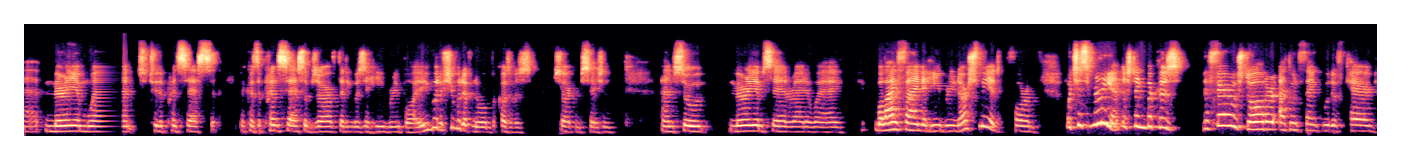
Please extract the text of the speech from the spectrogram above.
uh, Miriam went to the princess because the princess observed that he was a Hebrew boy. He would have, she would have known because of his circumcision. And so Miriam said right away, Well, I find a Hebrew nursemaid for him, which is really interesting because the Pharaoh's daughter, I don't think, would have cared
